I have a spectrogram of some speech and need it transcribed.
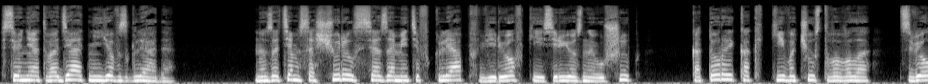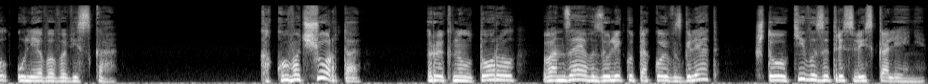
все не отводя от нее взгляда, но затем сощурился, заметив кляп, веревки и серьезный ушиб, который, как Кива чувствовала, цвел у левого виска. «Какого черта?» — рыкнул Торл, вонзая в Зулику такой взгляд, что у Кивы затряслись колени.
